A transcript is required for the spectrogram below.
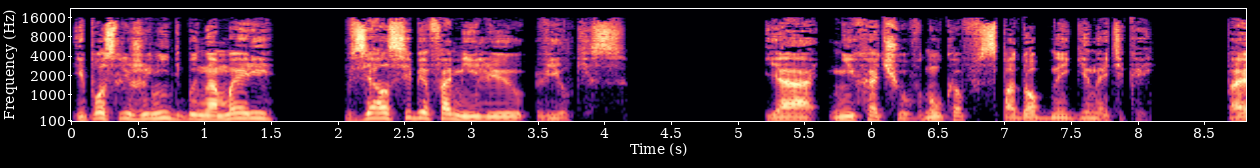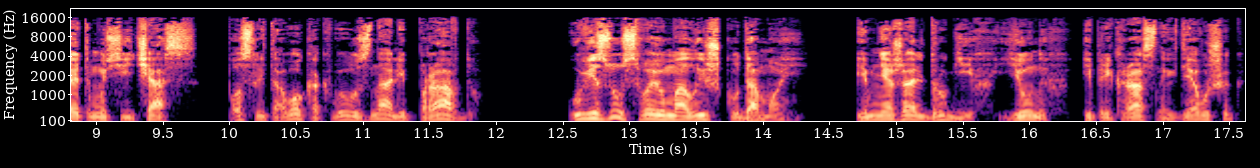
и после женитьбы на Мэри взял себе фамилию Вилкис. Я не хочу внуков с подобной генетикой. Поэтому сейчас, после того, как вы узнали правду, увезу свою малышку домой. И мне жаль других, юных и прекрасных девушек,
